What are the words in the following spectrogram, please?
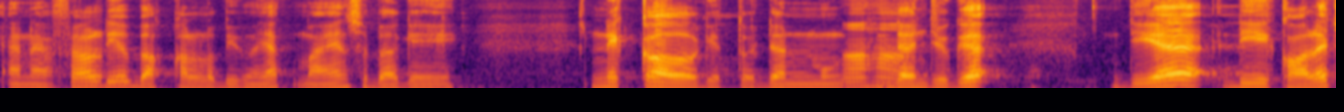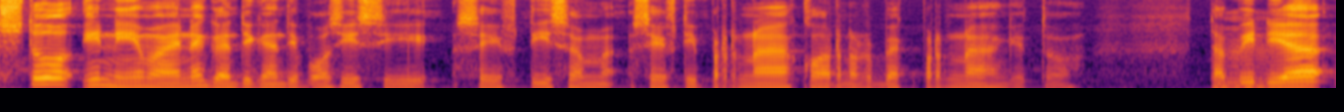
NFL dia bakal lebih banyak main sebagai nickel gitu dan Aha. dan juga dia di college tuh ini mainnya ganti-ganti posisi. Safety sama safety pernah cornerback pernah gitu. Tapi dia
